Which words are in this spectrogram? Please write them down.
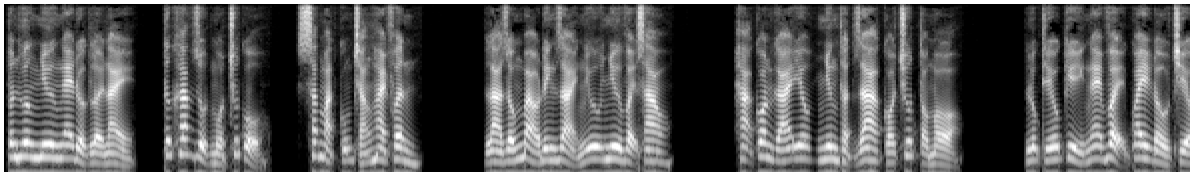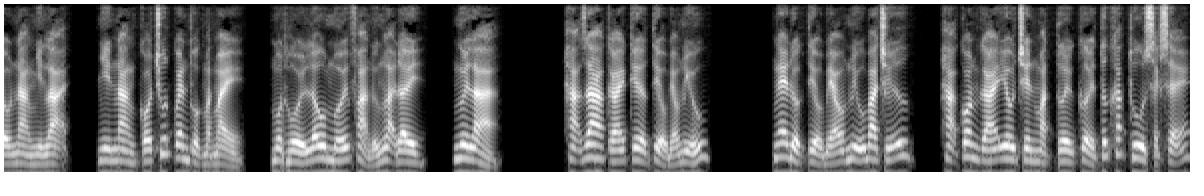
Tuân Hương như nghe được lời này, tức khắc rụt một chút cổ, sắc mặt cũng trắng hai phân. Là giống bảo đinh giải ngưu như vậy sao? Hạ con gái yêu nhưng thật ra có chút tò mò. Lục thiếu kỳ nghe vậy quay đầu chiều nàng nhìn lại, nhìn nàng có chút quen thuộc mặt mày, một hồi lâu mới phản ứng lại đây, ngươi là. Hạ ra cái kia tiểu béo níu. Nghe được tiểu béo níu ba chữ, hạ con gái yêu trên mặt tươi cười tức khắc thu sạch sẽ,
